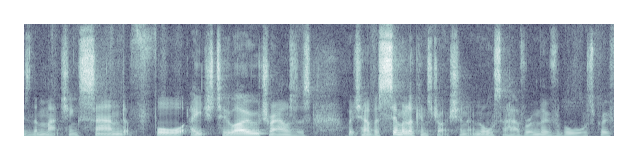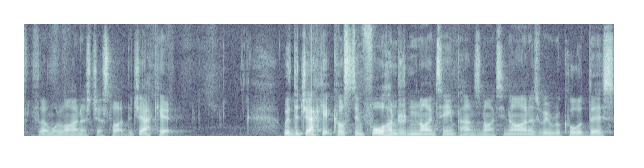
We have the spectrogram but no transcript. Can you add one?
is the matching Sand 4 H2O trousers, which have a similar construction and also have removable waterproof thermal liners just like the jacket. With the jacket costing £419.99 as we record this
